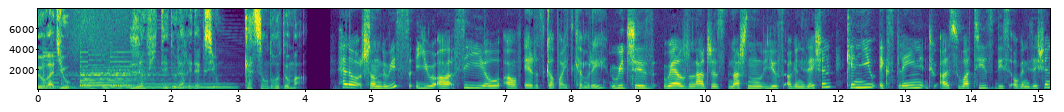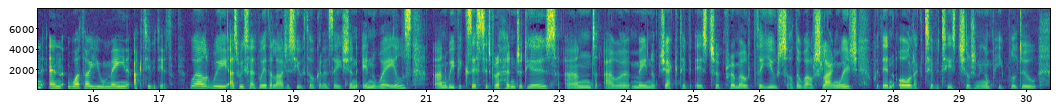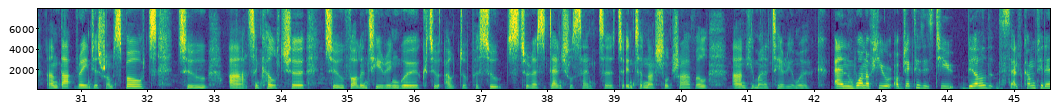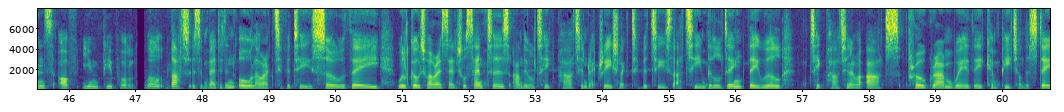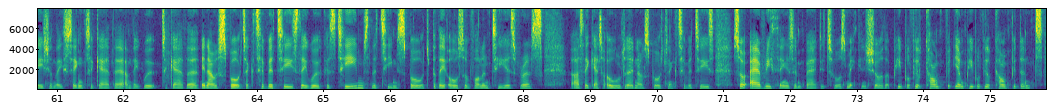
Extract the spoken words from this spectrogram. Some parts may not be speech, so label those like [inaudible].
E-Radio, l'invité de la rédaction, Cassandre Thomas. Hello, Sian Lewis. You are CEO of Gobaith Cymru. which is Wales' largest national youth organization. Can you explain to us what is this organization and what are your main activities? Well, we, as we said, we're the largest youth organisation in Wales and we've existed for 100 years and our main objective is to promote the use of the Welsh language within all activities children and young people do. And that ranges from sports to arts and culture to volunteering work to outdoor pursuits to residential centre to international travel and humanitarian work. And one of your objectives is to build the self confidence of young people. Well, that is embedded in all our activities. So they will go to our essential centres and they will take part in recreational activities that are team building. They will take part in our arts programme where they compete on the stage and they sing together and they work together. In our sport activities, they work as teams in the team sport, but they also volunteers for us as they get older in our sporting activities. So everything is embedded towards making sure that people feel confident, young people feel confident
